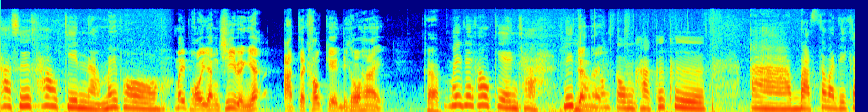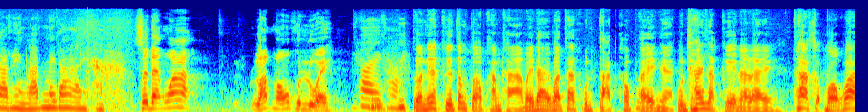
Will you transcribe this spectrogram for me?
ถ้าซื้อข้าวกินอะไม่พอ ไม่พอยังชีพอย่างเงี้ยอาจจะเข้าเกณฑ์ที่เขาให้ ครับ ไม่ได้เข้าเกณฑ์ค่ะ นี่ตยัอบงไง ตรงๆค่ะก็คืออ่าบัตรสวัสดิการแห่งรัฐไม่ได้ค่ะ แสดงว่ารัฐมองว่าคุณรวยใช่ค่ะ ตัวเนี้ยคือต้องตอบคำถามไม่ได้ว่าถ้าคุณตัดเข้าไปเนี่ยคุณใช้หลักเกณฑ์อะไร ถ้าบอกว่า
